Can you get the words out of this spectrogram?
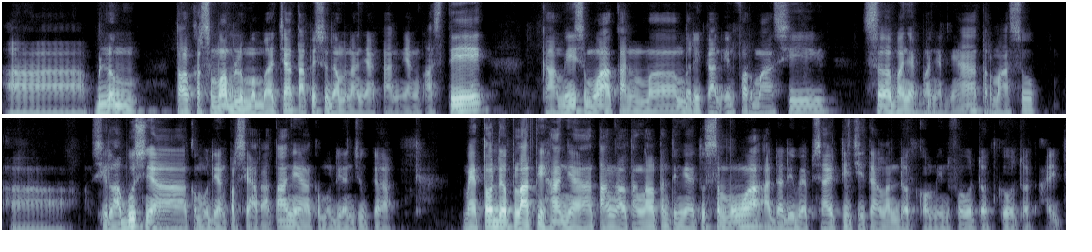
eh, belum talkers semua belum membaca tapi sudah menanyakan. Yang pasti kami semua akan memberikan informasi sebanyak-banyaknya termasuk eh, silabusnya, kemudian persyaratannya, kemudian juga metode pelatihannya, tanggal-tanggal pentingnya itu semua ada di website digitalent.kominfo.go.id.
